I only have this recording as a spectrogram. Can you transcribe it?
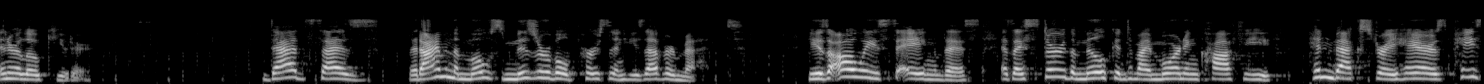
interlocutor. Dad says that I'm the most miserable person he's ever met. He is always saying this as I stir the milk into my morning coffee, pin back stray hairs, pace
